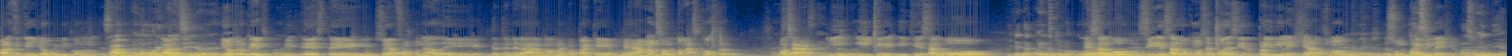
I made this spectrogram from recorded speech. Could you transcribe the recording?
Ahora sí que yo viví con... Es el am- el amor ahora sí, de- Yo creo que vi- este, soy afortunado de, de tener a mamá y papá que me aman sobre todas las cosas. O sea, y, y, que, y que es algo... Y que te en tu locura. Es algo, sí, es algo, ¿cómo se puede decir? Privilegiado, ¿no? Es un privilegio. Más hoy en día.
